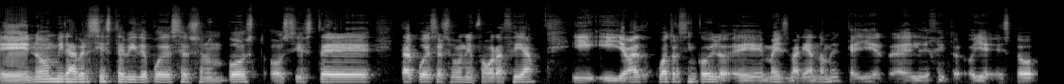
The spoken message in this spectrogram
Eh, no, mira a ver si este vídeo puede ser solo un post o si este tal puede ser solo una infografía. Y, y lleva cuatro o cinco hilo- eh, variándome, que ayer eh, le dije, a Héctor, oye, esto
